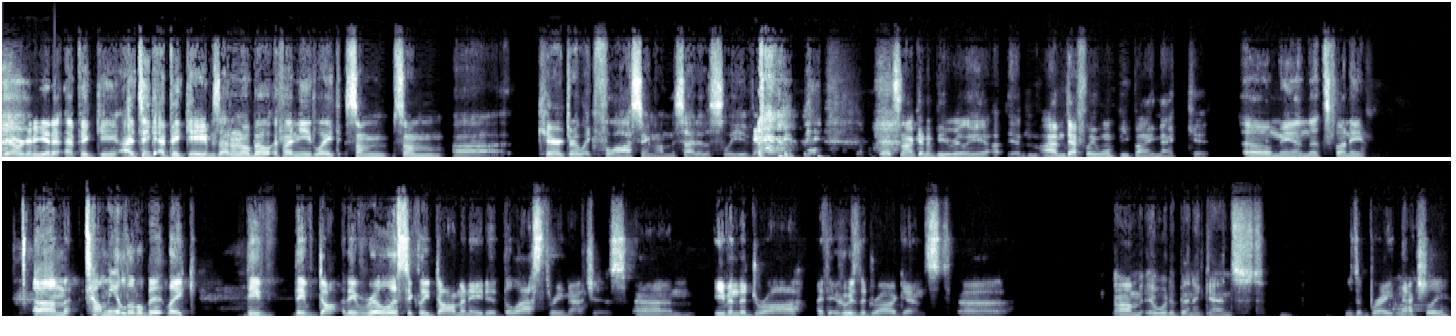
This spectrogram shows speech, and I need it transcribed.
yeah, we're gonna get an epic game. I take epic games. I don't know about if I need like some some uh character like flossing on the side of the sleeve. that's not gonna be really. Uh, I'm definitely won't be buying that kit. Oh man, that's funny. Um, tell me a little bit like they've they've do- they've realistically dominated the last three matches. Um, even the draw. I think who was the draw against? Uh, um, it would have been against. Was it Brighton? Uh, actually,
